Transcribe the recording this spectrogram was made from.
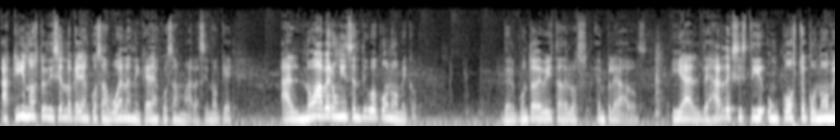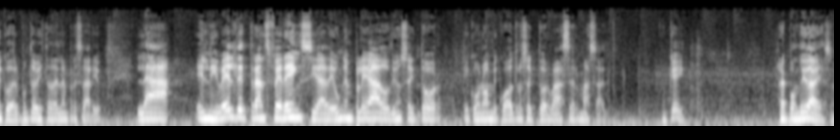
Aquí no estoy diciendo que hayan cosas buenas ni que hayan cosas malas, sino que al no haber un incentivo económico, desde el punto de vista de los empleados y al dejar de existir un costo económico desde el punto de vista del empresario, el nivel de transferencia de un empleado de un sector económico a otro sector va a ser más alto. ¿Ok? Respondida a eso.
